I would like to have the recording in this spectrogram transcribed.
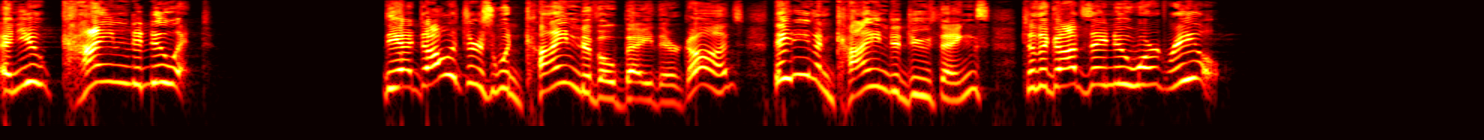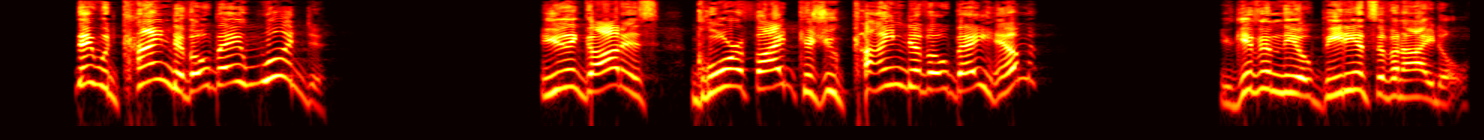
and you kind of do it. The idolaters would kind of obey their gods. They'd even kind of do things to the gods they knew weren't real. They would kind of obey wood. You think God is glorified because you kind of obey Him? You give Him the obedience of an idol.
